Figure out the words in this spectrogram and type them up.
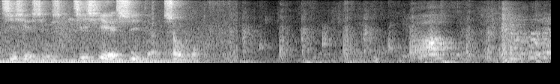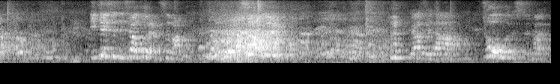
机械性、机械式的生活。一件事情需要做两次吗？效率！不要学他错误的示范，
